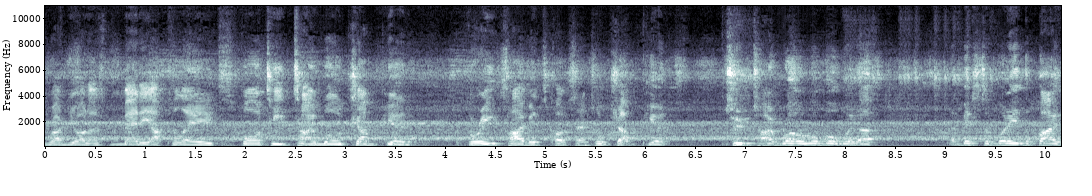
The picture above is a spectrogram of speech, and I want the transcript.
Randy Orton has many accolades. 14-time world champion, three-time Intercontinental champion, two-time Royal Rumble winner, and Mr. Money in the Bank,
